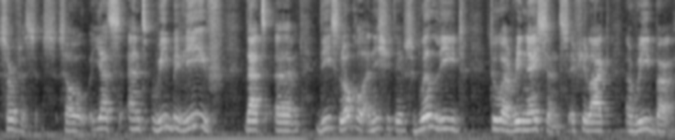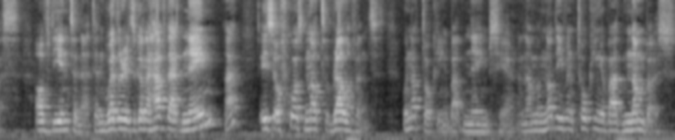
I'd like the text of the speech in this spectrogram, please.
services. So yes, and we believe that uh, these local initiatives will lead to a renaissance, if you like, a rebirth of the internet. And whether it's going to have that name huh, is, of course, not relevant. We're not talking about names here. And I'm not even talking about numbers.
